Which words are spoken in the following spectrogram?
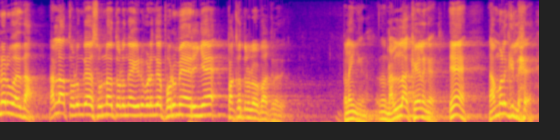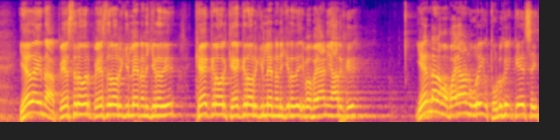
உணர்வு அதுதான். நல்லா தொழுங்க சுண்ண தொழுங்க ஈடுபடுங்க பொறுமையாக இருங்க பக்கத்தில் உள்ளவர் பார்க்குறது. விளங்கிங்க நல்லா கேளுங்க. ஏன்? நம்மளுக்கு இல்லை. ஏதாயினா பேசுகிறவர் பேசுகிறவருக்கு இல்லைன்னு நினைக்கிறது. கேட்குறவர் கேட்குறவருக்கு இல்லைன்னு நினைக்கிறது. இப்போ பயான் யாருக்கு? ஏன்னா நம்ம பயான் உரை தொழுகைக்கே செய்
